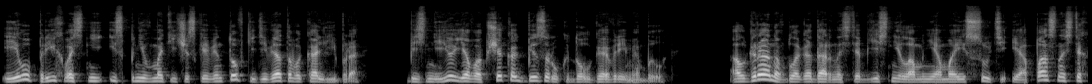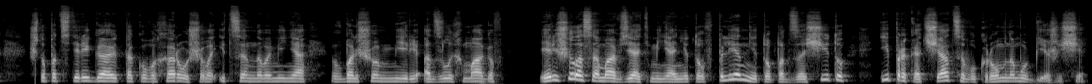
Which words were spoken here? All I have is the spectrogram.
и его прихвостней из пневматической винтовки девятого калибра – без нее я вообще как без рук долгое время был. Алграна в благодарность объяснила мне о моей сути и опасностях, что подстерегают такого хорошего и ценного меня в большом мире от злых магов, и решила сама взять меня не то в плен, не то под защиту и прокачаться в укромном убежище.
